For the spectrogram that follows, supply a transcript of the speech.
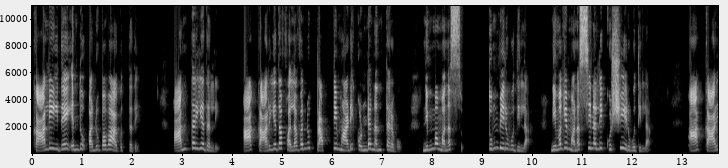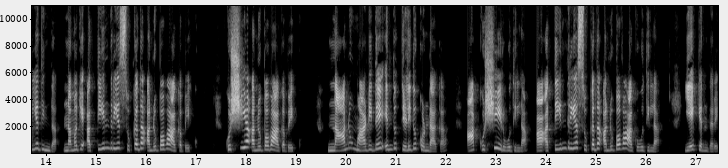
ಖಾಲಿ ಇದೆ ಎಂದು ಅನುಭವ ಆಗುತ್ತದೆ. ಆಂತರ್ಯದಲ್ಲಿ ಆ ಕಾರ್ಯದ ಫಲವನ್ನು ಪ್ರಾಪ್ತಿ ಮಾಡಿಕೊಂಡ ನಂತರವೂ ನಿಮ್ಮ ಮನಸ್ಸು ತುಂಬಿರುವುದಿಲ್ಲ. ನಿಮಗೆ ಮನಸ್ಸಿನಲ್ಲಿ ಖುಷಿ ಇರುವುದಿಲ್ಲ. ಆ ಕಾರ್ಯದಿಂದ ನಮಗೆ ಅತೀಂದ್ರಿಯ ಸುಖದ ಅನುಭವ ಆಗಬೇಕು. ಖುಷಿಯ ಅನುಭವ ಆಗಬೇಕು. ನಾನು ಮಾಡಿದೆ ಎಂದು ತಿಳಿದುಕೊಂಡಾಗ ಆ ಖುಷಿ ಇರುವುದಿಲ್ಲ, ಆ ಅತೀಂದ್ರಿಯ ಸುಖದ ಅನುಭವ ಆಗುವುದಿಲ್ಲ. ಏಕೆಂದರೆ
